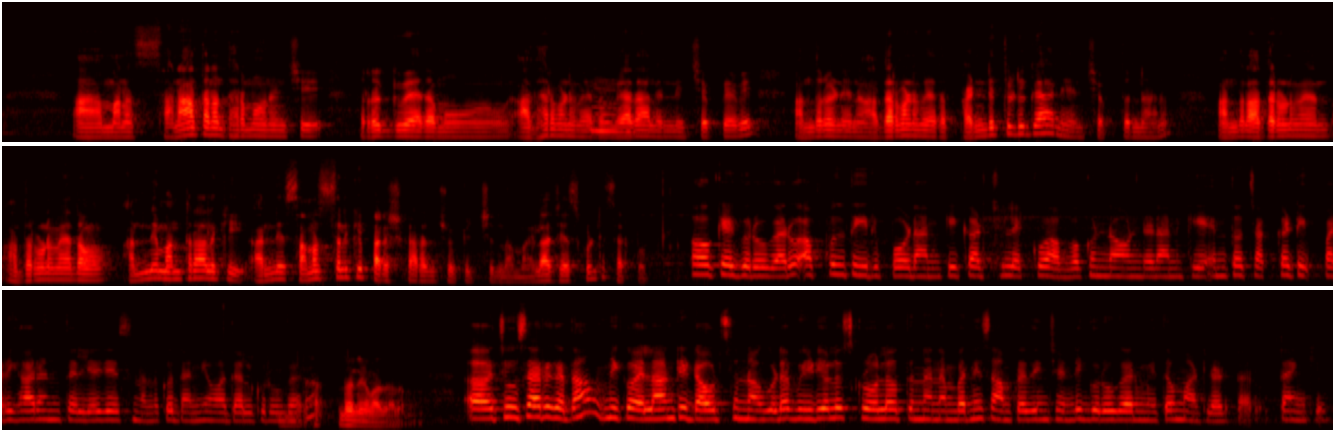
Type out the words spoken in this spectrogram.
మన సనాతన ధర్మం నుంచి ఋగ్వేదము అధర్వణ వేదం వేదాలన్నీ చెప్పేవి. అందులో నేను అధర్వణ వేద పండితుడిగా నేను చెప్తున్నాను. అందులో అధర్వణ వేదం అధర్వణ వేదం అన్ని మంత్రాలకి అన్ని సమస్యలకి పరిష్కారం చూపించిందమ్మా. ఇలా చేసుకుంటే సరిపోతుంది. ఓకే గురువుగారు. అప్పులు తీరిపోవడానికి ఖర్చులు ఎక్కువ అవ్వకుండా ఉండడానికి ఎంతో చక్కటి పరిహారం తెలియజేసినందుకు ధన్యవాదాలు గురువుగారు. ధన్యవాదాలు. చూశారు కదా మీకు ఎలాంటి డౌట్స్ ఉన్నా కూడా వీడియోలో స్క్రోల్ అవుతున్న నెంబర్ని సంప్రదించండి. గురువుగారు మీతో మాట్లాడతారు. Thank you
